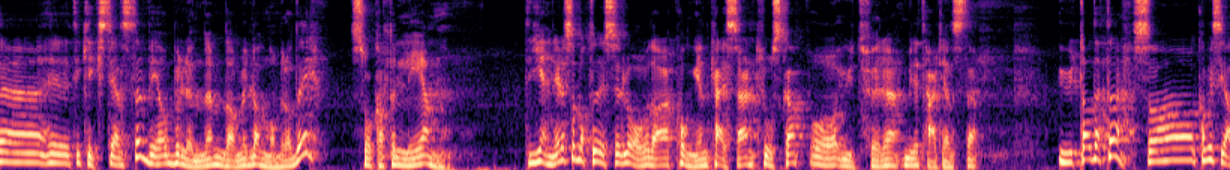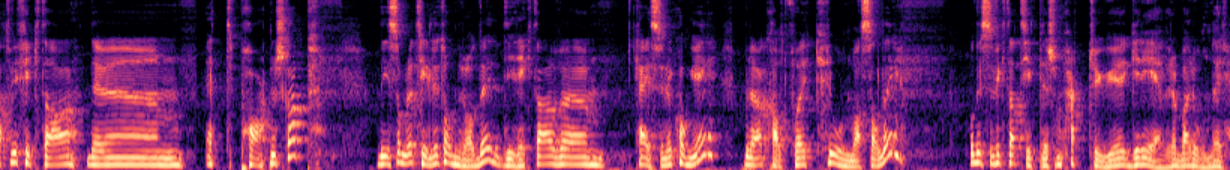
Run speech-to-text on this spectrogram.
eh, til krigstjeneste ved å belønne dem da med landområder, såkalte len. Til gjengjeld så måtte disse love da kongen, keiseren, troskap og utføre militærtjeneste. Ut av dette så kan vi si at vi fikk da det, et partnerskap. De som ble tildelt områder direkte av eh, keiser eller konger, ble da kalt for kronvasaller. Og disse fikk da titler som hertuger, grever og baroner.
